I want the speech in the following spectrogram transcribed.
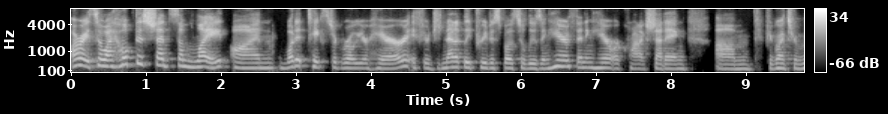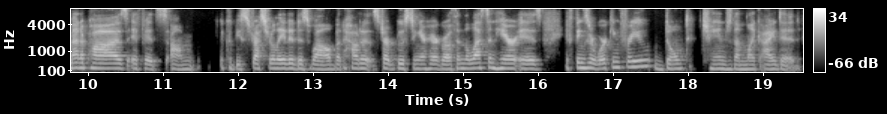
All right, so I hope this sheds some light on what it takes to grow your hair. If you're genetically predisposed to losing hair, thinning hair, or chronic shedding, um, if you're going through menopause, if it's um, it could be stress related as well, but how to start boosting your hair growth. And the lesson here is if things are working for you, don't change them like I did.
